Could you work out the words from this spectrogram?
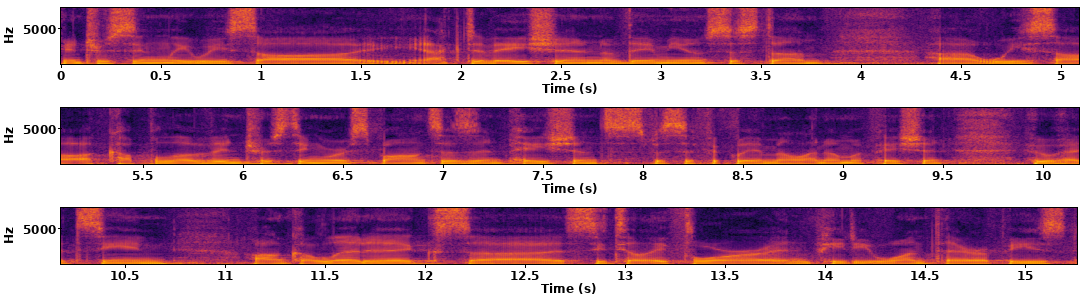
interestingly, we saw activation of the immune system. Uh, we saw a couple of interesting responses in patients, specifically a melanoma patient who had seen oncolytics, uh, CTLA-4, and PD-1 therapies.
